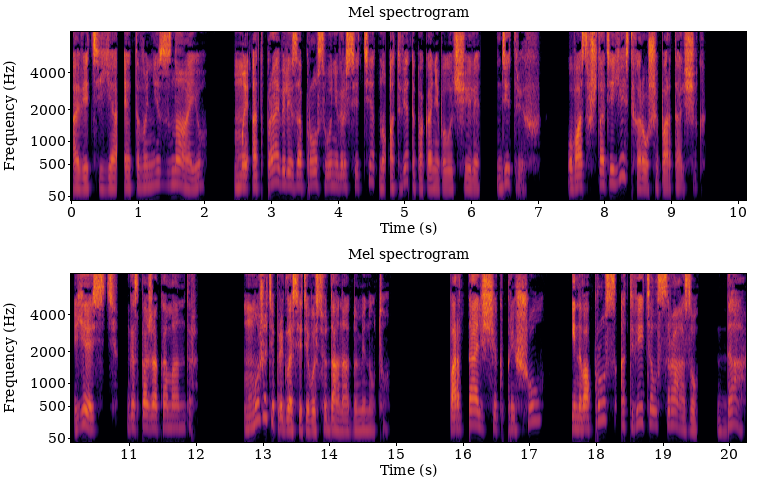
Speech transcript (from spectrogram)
а ведь я этого не знаю. Мы отправили запрос в университет, но ответа пока не получили. Дитрих, у вас в штате есть хороший портальщик? Есть, госпожа командор. Можете пригласить его сюда на одну минуту? Портальщик пришел и на вопрос ответил сразу «Да,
